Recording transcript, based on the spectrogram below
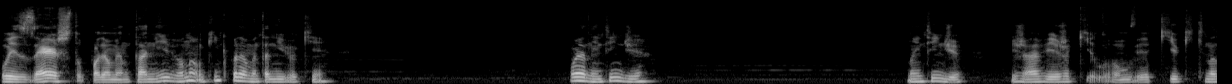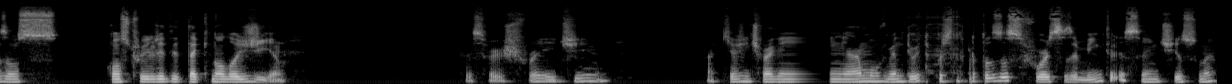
o exército pode aumentar nível? Não, quem que pode aumentar nível aqui? Ué, não entendi. Não entendi. Já vejo aquilo. Vamos ver aqui o que, que nós vamos construir de tecnologia. Research rate. Aqui a gente vai ganhar movimento de 8% para todas as forças. É bem interessante isso, né?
